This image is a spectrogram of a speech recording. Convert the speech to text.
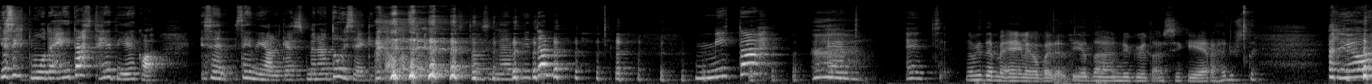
Ja sitten muuten, hei tästä heti eka. Sen, sen jälkeen siis mennään toiseenkin tällaiseen. Sitten on silleen, mitä? Mitä? Et, et, No miten me eilen opeteltiin jotain nykytanssikierähdystä? joo, No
